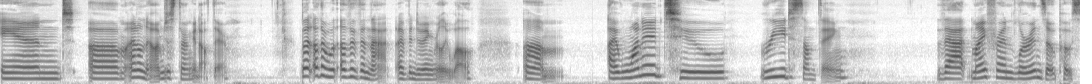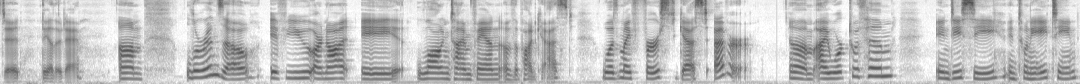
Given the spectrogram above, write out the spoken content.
And um, I don't know, I'm just throwing it out there. But other other than that, I've been doing really well. Um, I wanted to read something that my friend Lorenzo posted the other day. Um, Lorenzo, if you are not a longtime fan of the podcast, was my first guest ever. Um, I worked with him in DC in 2018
